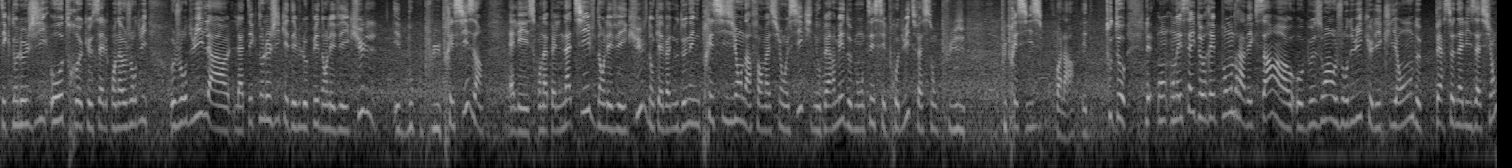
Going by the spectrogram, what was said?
technologies autres que celles qu'on a aujourd'hui. Aujourd'hui, la, la technologie qui est développée dans les véhicules est beaucoup plus précise. Elle est ce qu'on appelle native dans les véhicules, donc elle va nous donner une précision d'information aussi qui nous permet de monter ces produits de façon plus plus précise. Voilà. Et tout on, essaye de répondre avec ça hein, aux besoins aujourd'hui que les clients ont de personnalisation.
